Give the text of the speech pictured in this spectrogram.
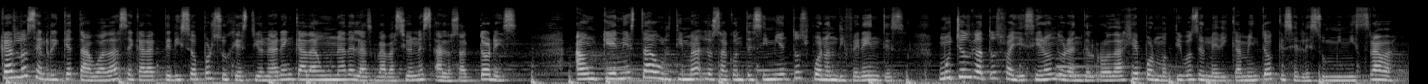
Carlos Enrique Taboada se caracterizó por sugestionar en cada una de las grabaciones a los actores, aunque en esta última los acontecimientos fueron diferentes. Muchos gatos fallecieron durante el rodaje por motivos del medicamento que se les suministraba.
